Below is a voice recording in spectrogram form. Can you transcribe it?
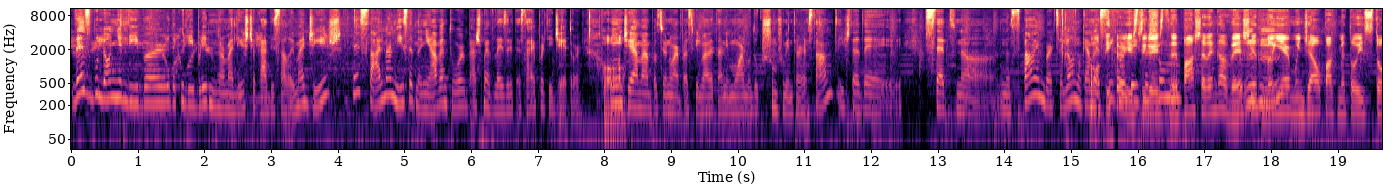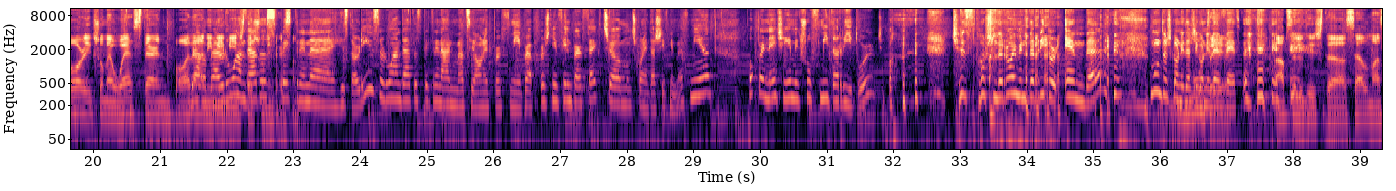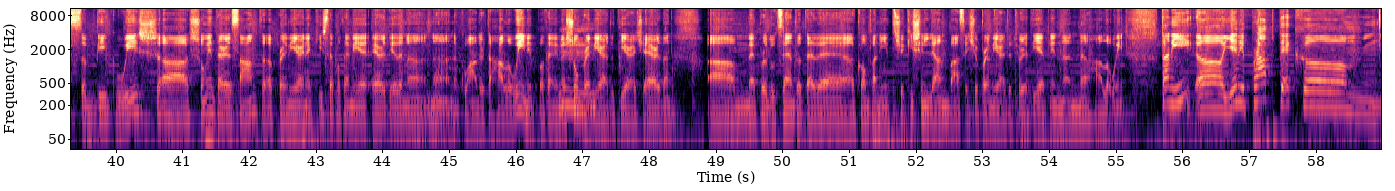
dhe zbulon një libër dhe ky libri normalisht që ka disa lloj magjish dhe Salma niset në një aventurë bashkë me vëllezërit e saj për t'i gjetur. Po. Unë që jam e apasionuar pas filmave të animuar më duk shumë shumë interesant, ishte edhe set në në Spanjë, Barcelonë, nuk jam po, e sigurt. Po pikërisht, pikërisht e pash edhe nga veshjet, mm -hmm. ndonjëherë më ngjau pak me to historik, kështu me western, po edhe Bravo, pra, animimi pra, ishte shumë interesant. Ruan dhe atë spektrin e historisë, ruan dhe atë spektrin e animacionit për fëmijë. Pra, është një film perfekt që mund të shkoni ta shihni me fëmijët, po për ne që jemi kështu fëmijë të rritur, që s'po shndërrohemi në të rritur ende, mund të shkoni ta shikoni dhe vet. Absolutisht uh, Salma's Big Wish, uh, shumë interesant uh, premierën e kishte po themi erdhi edhe në në në kuadër të Halloweenit, po themi me shumë mhm. premiera të tjera që erdhën uh, me producentët edhe kompanitë që kishin lënë base që premierat e tyre të jepnin në, në Halloween. Tani uh, jemi prap tek uh,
